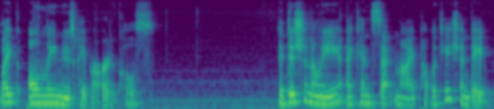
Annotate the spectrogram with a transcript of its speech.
like only newspaper articles. Additionally, I can set my publication date.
